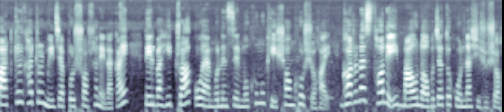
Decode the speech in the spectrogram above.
পাটকেলঘাটর মির্জাপুর শ্মশান এলাকায় তেলবাহী ট্রাক ও অ্যাম্বুলেন্সের মুখোমুখি সংঘর্ষ হয়। ঘটনাস্থলেই মা ও নবজাত কন্যা শিশুসহ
